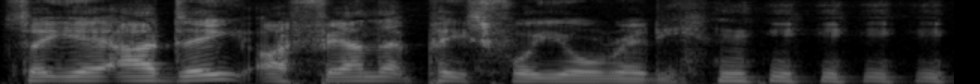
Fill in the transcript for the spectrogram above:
So yeah, RD, I found that piece for you already.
